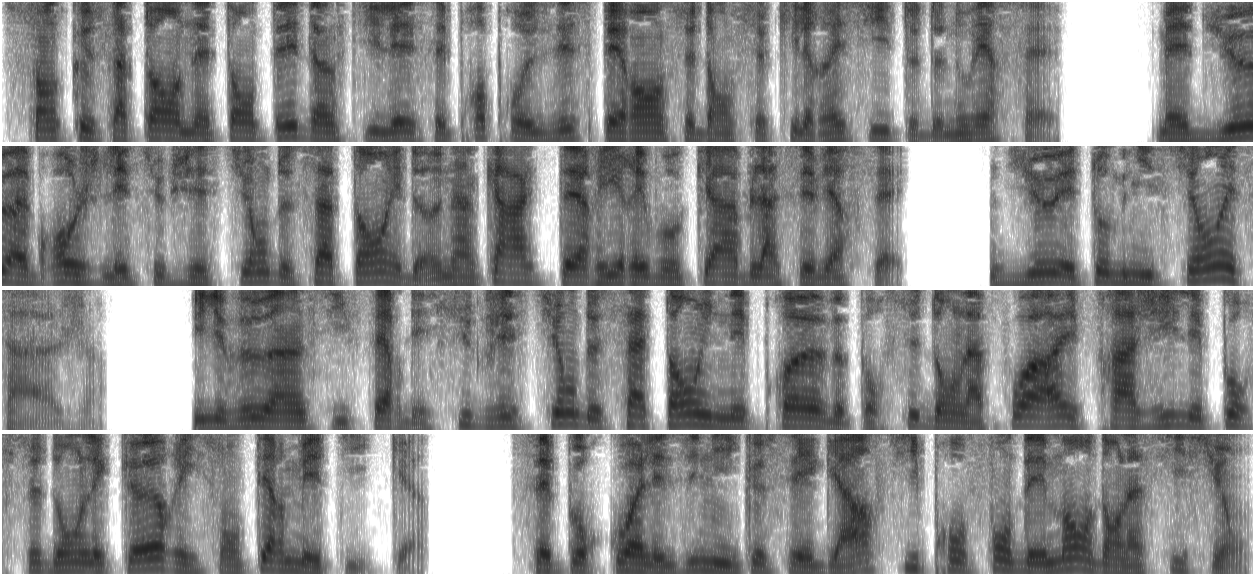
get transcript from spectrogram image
sans que Satan n'ait tenté d'instiller ses propres espérances dans ce qu'il récite de nos versets. Mais Dieu abroge les suggestions de Satan et donne un caractère irrévocable à ces versets. Dieu est omniscient et sage. Il veut ainsi faire des suggestions de Satan une épreuve pour ceux dont la foi est fragile et pour ceux dont les cœurs y sont hermétiques. C'est pourquoi les iniques s'égarent si profondément dans la scission.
